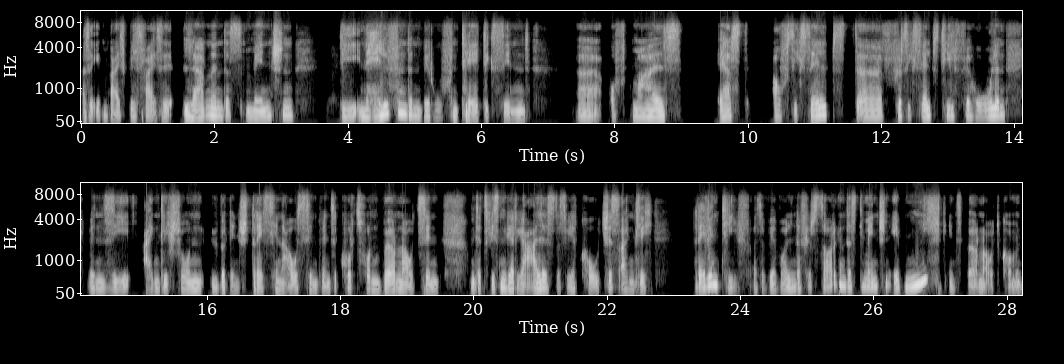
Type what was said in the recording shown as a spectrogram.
Also eben beispielsweise lernen, dass Menschen, die in helfenden Berufen tätig sind, äh, oftmals erst auf sich selbst, äh, für sich selbst Hilfe holen, wenn sie eigentlich schon über den Stress hinaus sind, wenn sie kurz vor dem Burnout sind. Und jetzt wissen wir ja alles, dass wir Coaches eigentlich präventiv, also wir wollen dafür sorgen, dass die Menschen eben nicht ins Burnout kommen.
